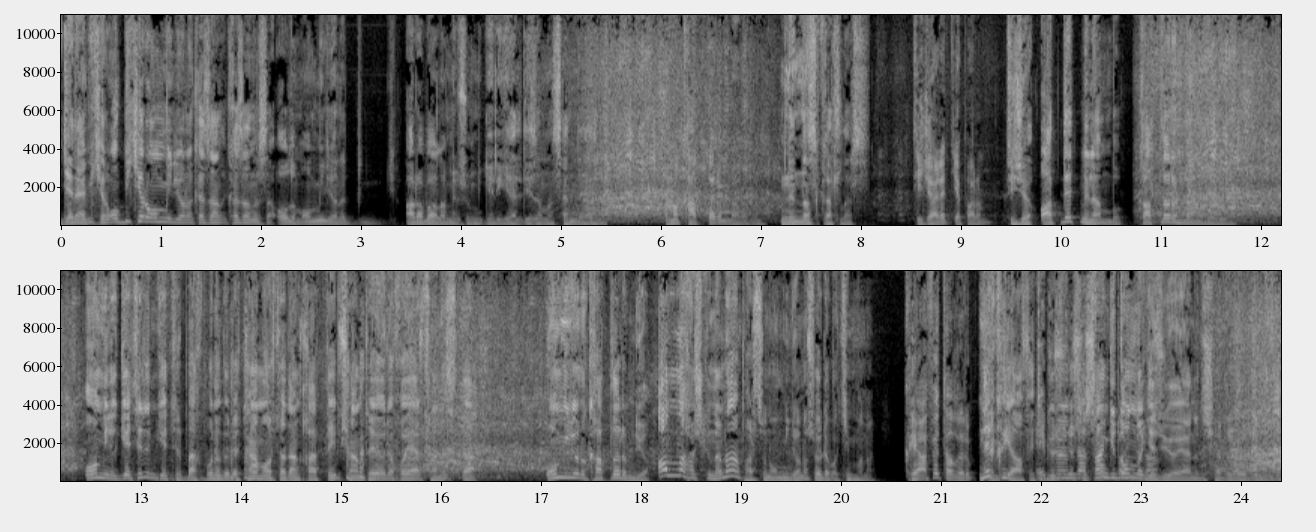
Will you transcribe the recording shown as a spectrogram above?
Genel bir kere o bir kere 10 milyona kazan, kazanırsa oğlum 10 milyona araba alamıyorsun geri geldiği zaman sen de yani. Ama katlarım ben onu. Ne, nasıl katlarsın? Ticaret yaparım. Ticaret atlet mi lan bu? Katlarım ben onu. ya. 10 milyon getiririm getir. Bak bunu böyle tam ortadan katlayıp çantaya öyle koyarsanız da 10 milyonu katlarım diyor. Allah aşkına ne yaparsın 10 milyona söyle bakayım bana. Kıyafet alırım. Ne kıyafeti gözünü Eminönü'nden seveyim. Sanki donla geziyor yani dışarıda gördüğünüzde.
